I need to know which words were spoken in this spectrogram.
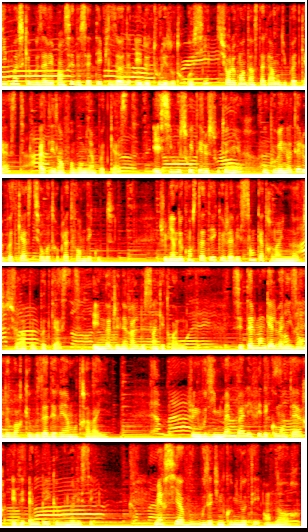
Dites-moi ce que vous avez pensé de cet épisode et de tous les autres aussi sur le compte Instagram du podcast, les enfants vont podcast. Et si vous souhaitez le soutenir, vous pouvez noter le podcast sur votre plateforme d'écoute. Je viens de constater que j'avais 181 notes sur Apple Podcast et une note générale de 5 étoiles. C'est tellement galvanisant de voir que vous adhérez à mon travail. Je ne vous dis même pas l'effet des commentaires et des MP que vous me laissez. Merci à vous, vous êtes une communauté en or.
